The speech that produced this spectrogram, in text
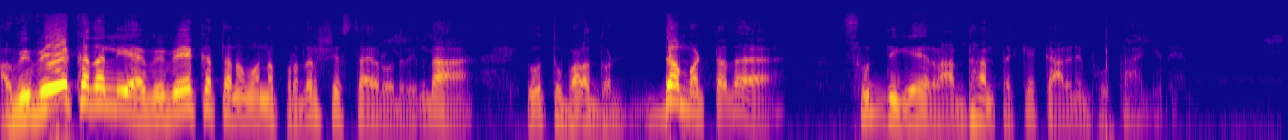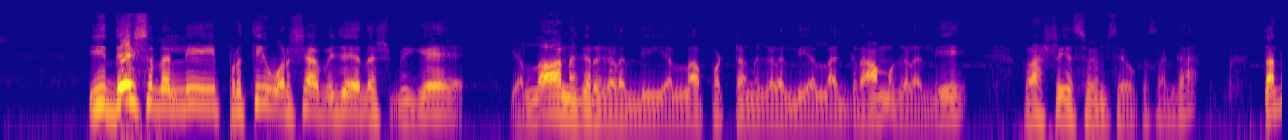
ಅವಿವೇಕದಲ್ಲಿ ಅವಿವೇಕತನವನ್ನು ಪ್ರದರ್ಶಿಸ್ತಾ ಇರೋದರಿಂದ ಇವತ್ತು ಭಾಳ ದೊಡ್ಡ ಮಟ್ಟದ ಸುದ್ದಿಗೆ ರಾದ್ಧಾಂತಕ್ಕೆ ಕಾರಣೀಭೂತ ಆಗಿದೆ. ಈ ದೇಶದಲ್ಲಿ ಪ್ರತಿ ವರ್ಷ ವಿಜಯದಶಮಿಗೆ ಎಲ್ಲ ನಗರಗಳಲ್ಲಿ, ಎಲ್ಲ ಪಟ್ಟಣಗಳಲ್ಲಿ, ಎಲ್ಲ ಗ್ರಾಮಗಳಲ್ಲಿ ರಾಷ್ಟ್ರೀಯ ಸ್ವಯಂ ಸೇವಕ ಸಂಘ ತನ್ನ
